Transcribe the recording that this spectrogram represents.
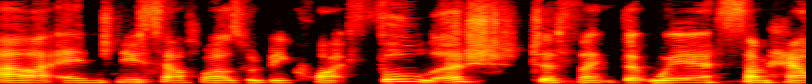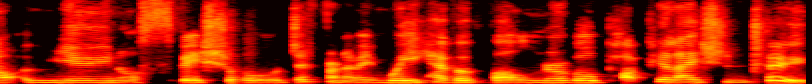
Uh, and New South Wales would be quite foolish to think that we're somehow immune or special or different. I mean, we have a vulnerable population too.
